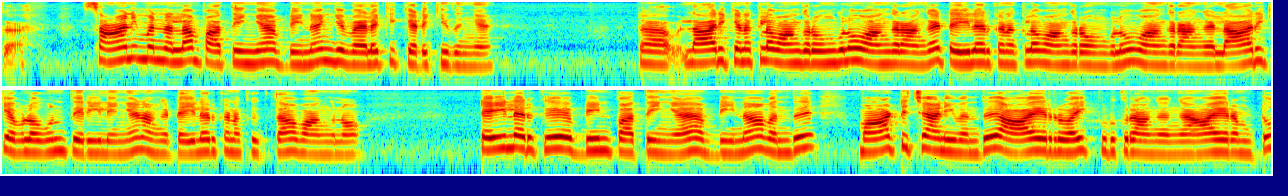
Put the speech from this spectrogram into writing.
க சாணி மண்ணெல்லாம் பார்த்தீங்க அப்படின்னா இங்கே விலைக்கு கிடைக்குதுங்க. லாரி கணக்கில் வாங்குறவங்களும் வாங்குறாங்க. டெய்லர் கணக்கில் வாங்குறவங்களும் வாங்குறாங்க. லாரிக்கு எவ்வளவுன்னு தெரியலைங்க. நாங்கள் டெய்லர் கணக்குக்கு தான் வாங்கினோம். டெய்லருக்கு அப்படின்னு பார்த்தீங்க அப்படின்னா வந்து மாட்டுச்சாணி வந்து ஆயிரம் ரூபாய்க்கு கொடுக்குறாங்கங்க. ஆயிரம் டு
